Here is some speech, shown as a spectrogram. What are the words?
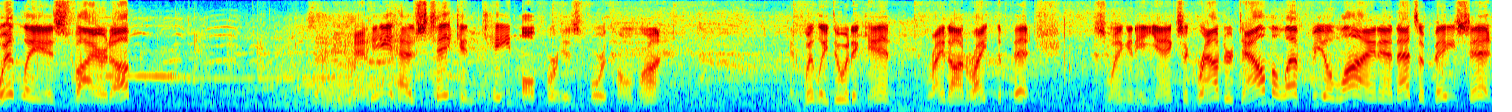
Whitley is fired up, and he has taken Ball for his fourth home run. Can Whitley do it again? Right on right the pitch. Swing, and he yanks a grounder down the left field line, and that's a base hit.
